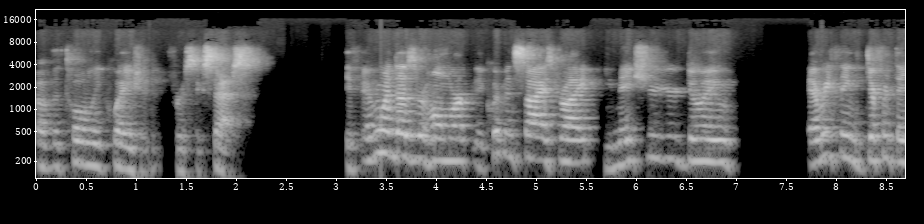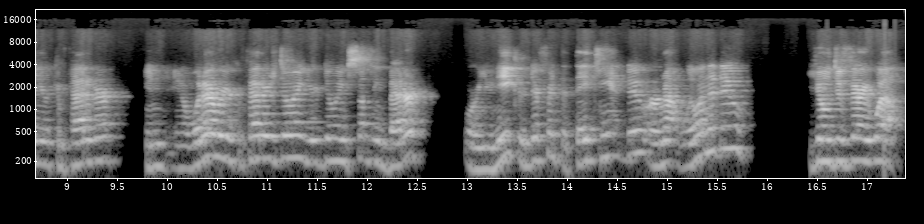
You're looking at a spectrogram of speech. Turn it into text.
of the total equation for success. If everyone does their homework, the equipment sized right, you make sure you're doing everything different than your competitor. And you know, whatever your competitor is doing, you're doing something better or unique or different that they can't do or not willing to do, you'll do very well.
